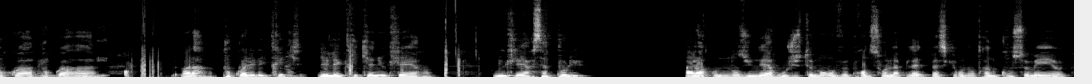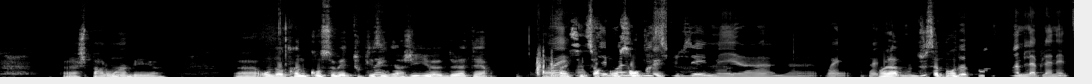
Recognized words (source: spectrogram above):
Pourquoi, pourquoi, euh, voilà, pourquoi l'électrique, l'électrique et nucléaire, nucléaire ça pollue, alors qu'on est dans une ère où justement on veut prendre soin de la planète parce qu'on est en train de consommer, euh, là je pars loin, mais euh, euh, on est en train de consommer toutes les Ouais. énergies de la Terre. Alors, on va essayer on de se sujet, mais ouais, en fait, Voilà, on tout ça pour, veut prendre soin de la planète,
